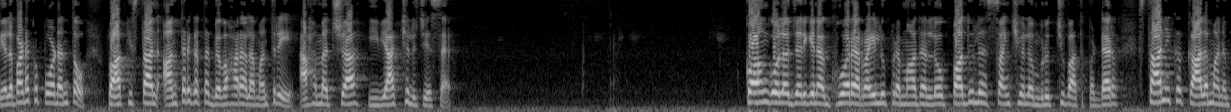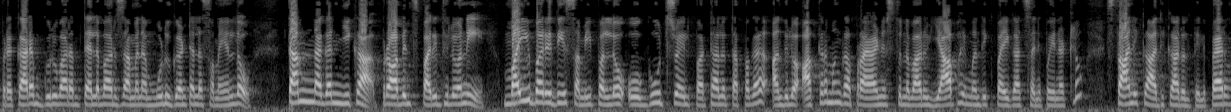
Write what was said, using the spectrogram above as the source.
నిలబడకపోవడంతో పాకిస్తాన్ అంతర్గత వ్యవహారాల మంత్రి అహ్మద్ షా ఈ వ్యాఖ్యలు చేశారు. కాంగోలో జరిగిన ఘోర రైలు ప్రమాదంలో పదుల సంఖ్యలో మృత్యువాత పడ్డారు. స్థానిక కాలమానం ప్రకారం గురువారం తెల్లవారుజామున మూడు గంటల సమయంలో తమ్ నగన్యికా ప్రావిన్స్ పరిధిలోని మైబరిది సమీపంలో ఓ గూడ్స్ రైలు పట్టాలు తప్పగా అందులో అక్రమంగా ప్రయాణిస్తున్న వారు యాభై మందికి పైగా చనిపోయినట్లు స్థానిక అధికారులు తెలిపారు.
